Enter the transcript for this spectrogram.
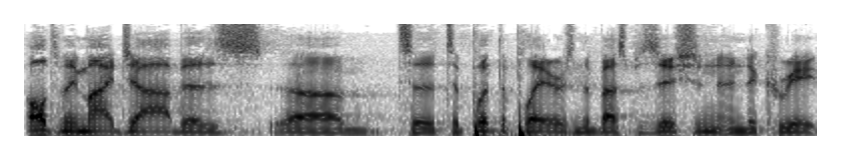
ultimately my job is um, to, to put the players in the best position and to create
